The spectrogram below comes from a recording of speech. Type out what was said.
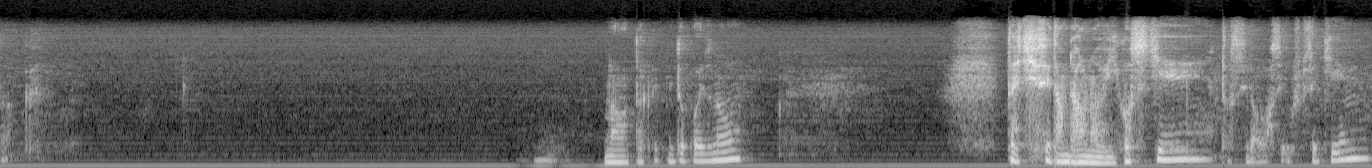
Tak. No, tak teď mi to pojezdnou. Teď si tam dal nový kosti, to si dal asi už předtím.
